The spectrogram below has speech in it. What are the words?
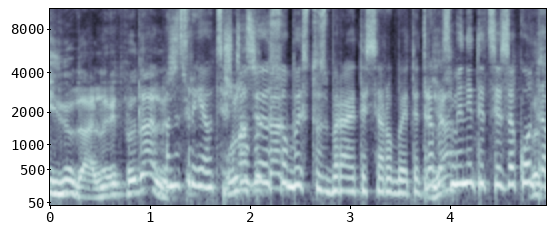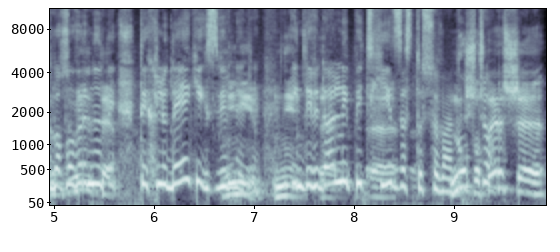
Індивідуальної відповідальності. Пане Сергію, це що ви так- особисто збираєтеся робити? Треба Я- змінити цей закон, Ви треба повернути тих людей, яких звільнити. Ні, ні. Індивідуальний Е, підхід застосувати. Ну, що? по-перше,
